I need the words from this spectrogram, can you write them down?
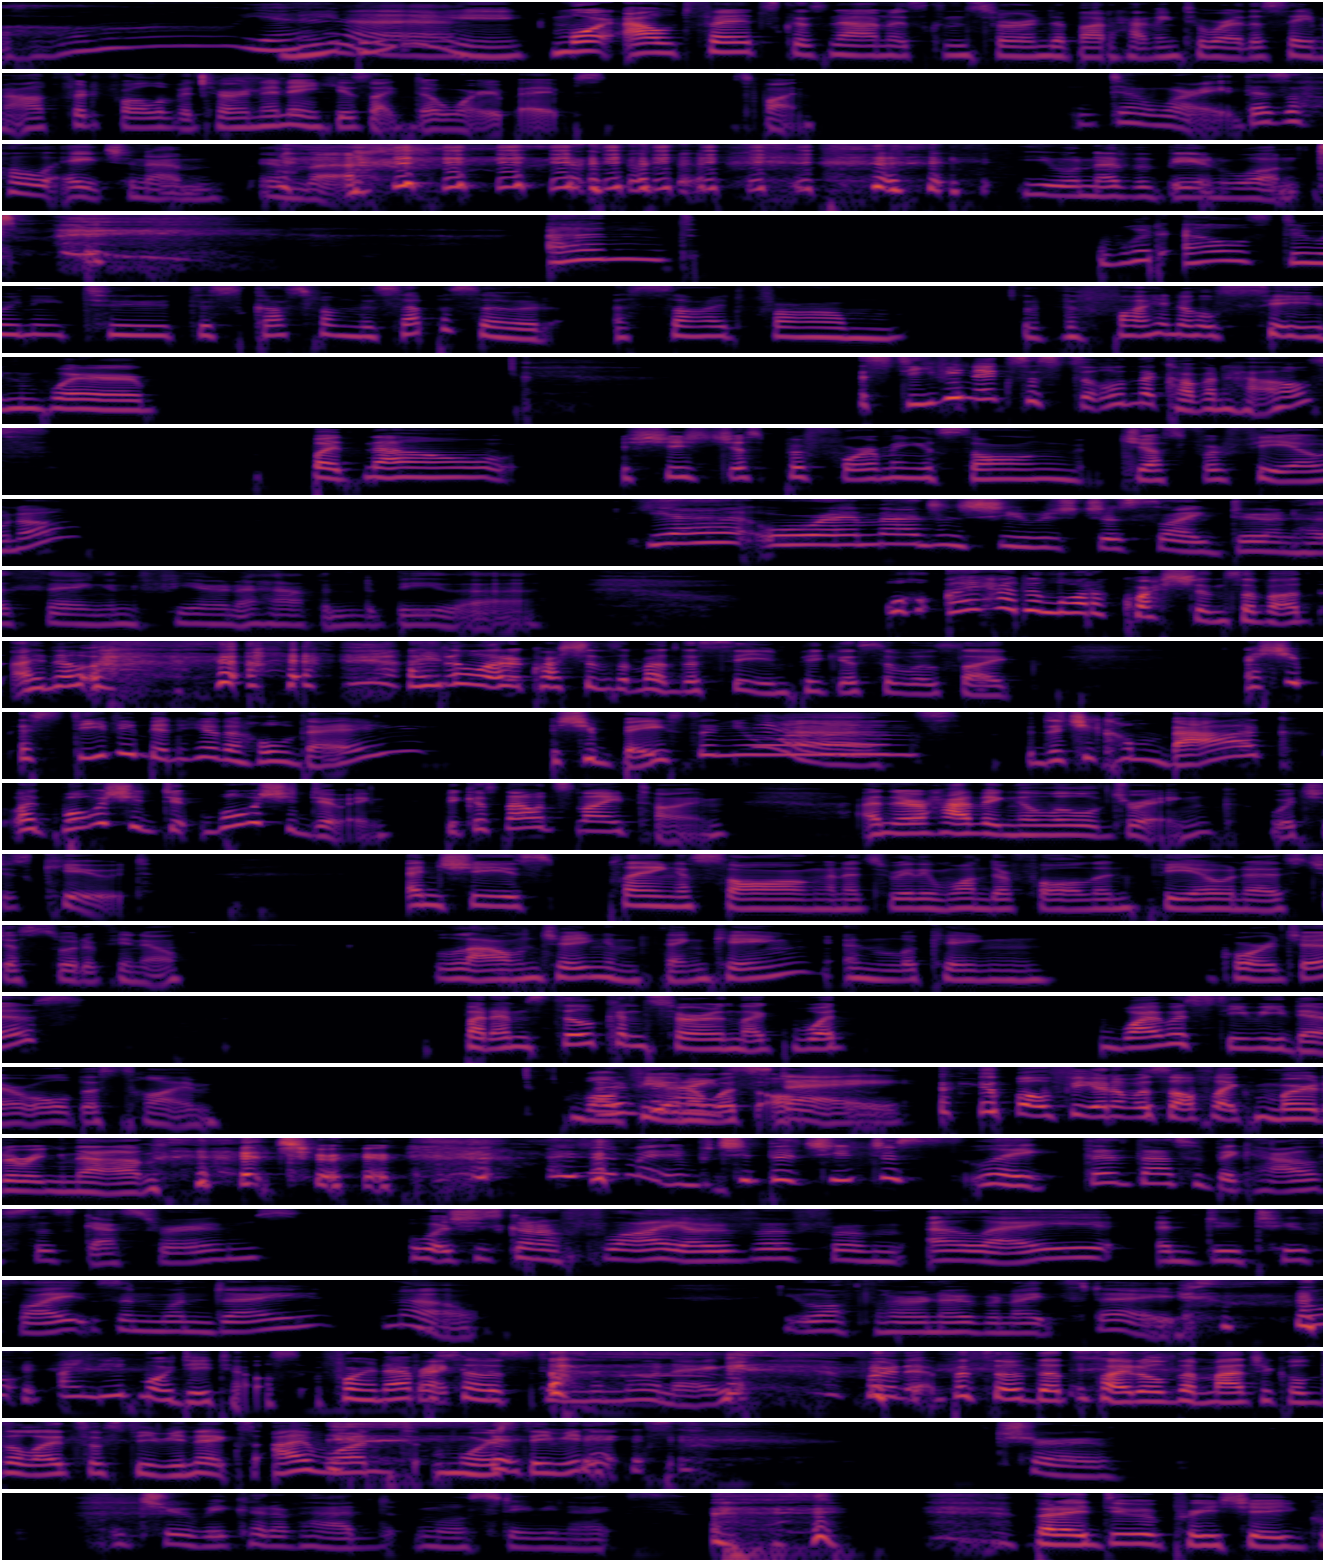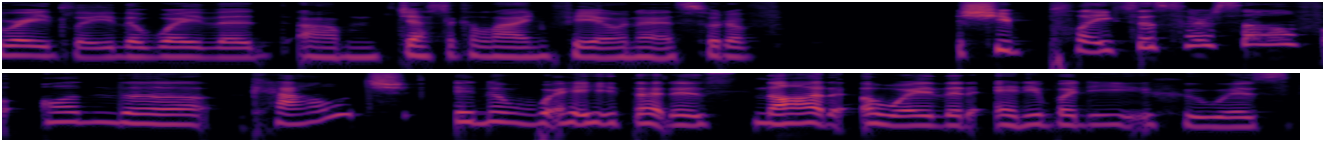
Oh, yeah. Maybe more outfits because Nan is concerned about having to wear the same outfit for all of eternity. He's like, "Don't worry, babes, it's fine." Don't worry. There's a whole H&M in there. you will never be in want. and what else do we need to discuss from this episode aside from the final scene where Stevie Nicks is still in the Coven house, but now she's just performing a song just for Fiona? Yeah, or I imagine she was just like doing her thing and Fiona happened to be there. Well, I had a lot of questions about. I know, I had a lot of questions about the scene because it was like, has she has Stevie been here the whole day? Is she based in New Yeah. Orleans? Did she come back? Like, what was she do? What was she doing? Because now it's nighttime, and they're having a little drink, which is cute, and she's playing a song, and it's really wonderful. And Fiona is just sort of, you know, lounging and thinking and looking gorgeous. But I'm still concerned, like, what why was Stevie there all this time? While Fiona was stay. off. While Fiona was off like murdering Nan. True. I don't but she, but she just like that. That's a big house. There's guest rooms. What? She's gonna fly over from L.A. and do two flights in one day? No. You offer her an overnight stay. well, I need more details. For an episode Breakfast in the morning. for an episode that's titled The Magical Delights of Stevie Nicks, I want more Stevie Nicks. True. True. We could have had more Stevie Nicks. but I do appreciate greatly the way that um, Jessica Lange Fiona sort of she places herself on the couch in a way that is not a way that anybody who is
